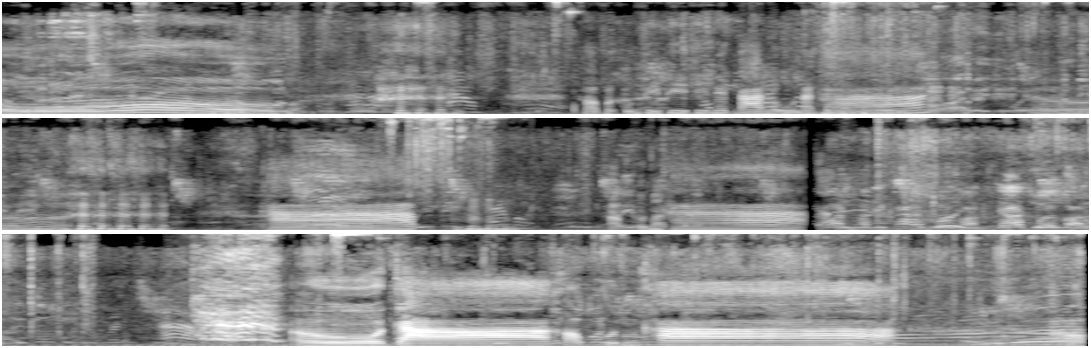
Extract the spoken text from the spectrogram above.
โอ้ขอบพระคุณพี่ๆที่เมตตาหนูนะคะเออครับ ขอบคุณค่ะก่อนสวัสดีค่ะช่วยก่อนจ้าช่วยก่อน โอ้จ้า ขอบคุณค่ะ โอ้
